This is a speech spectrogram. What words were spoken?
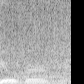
yogurt.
